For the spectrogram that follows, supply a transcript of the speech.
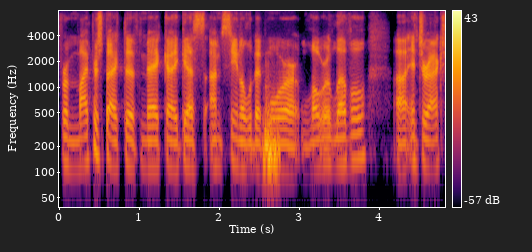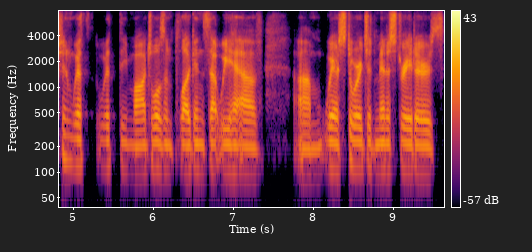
from my perspective, Mick, I guess I'm seeing a little bit more lower level uh, interaction with with the modules and plugins that we have, um, where storage administrators,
